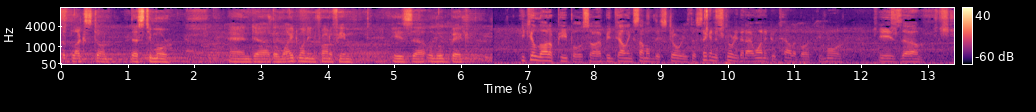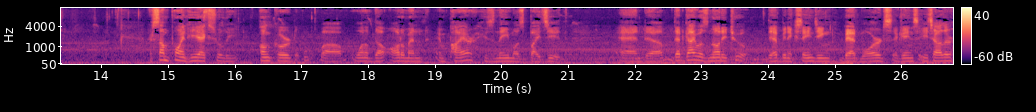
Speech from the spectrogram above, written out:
the black stone, that's Timur. And uh, the white one in front of him is uh, Beg. He killed a lot of people, so I've been telling some of the stories. The second story that I wanted to tell about Timur is um, at some point he actually conquered uh, one of the Ottoman Empire. His name was Bayezid and uh, that guy was naughty too. They have been exchanging bad words against each other,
